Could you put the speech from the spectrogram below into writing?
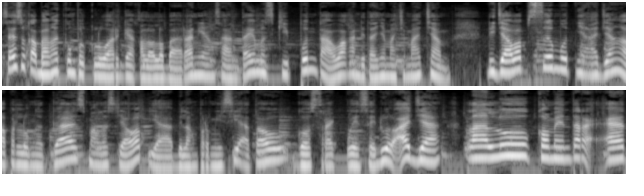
Saya suka banget kumpul keluarga kalau lebaran yang santai meskipun tahu akan ditanya macam-macam. Dijawab semutnya aja nggak perlu ngegas, males jawab ya bilang permisi atau go strike WC dulu aja. Lalu komentar at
